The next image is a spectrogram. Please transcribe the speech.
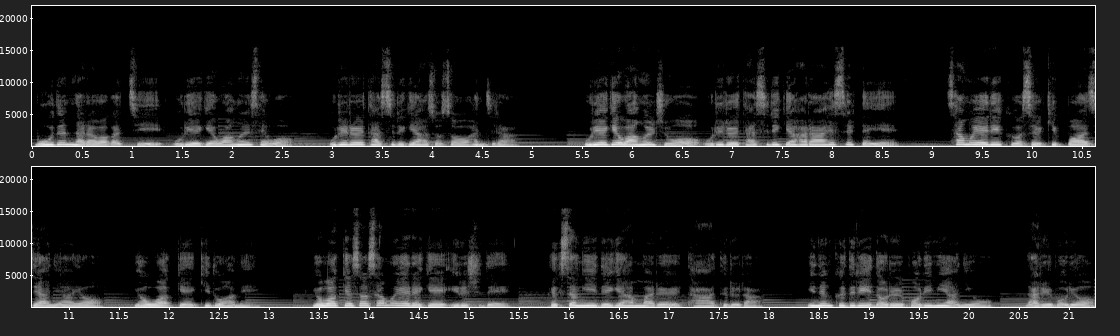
모든 나라와 같이 우리에게 왕을 세워 우리를 다스리게 하소서 한지라 우리에게 왕을 주어 우리를 다스리게 하라 했을 때에 사무엘이 그것을 기뻐하지 아니하여 여호와께 기도하매 여호와께서 사무엘에게 이르시되 백성이 내게 한 말을 다 들으라 이는 그들이 너를 버림이 아니오 나를 버려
